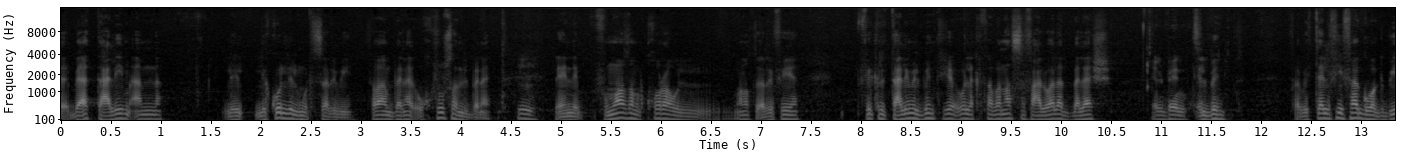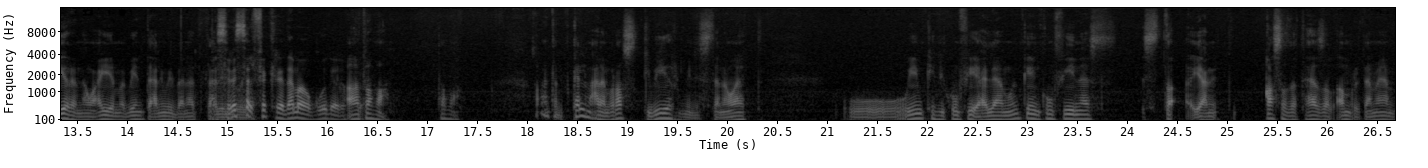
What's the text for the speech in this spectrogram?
بيئات تعليم آمنة لكل المتسربين سواء بنات وخصوصا البنات. لأن في معظم القرى والمناطق الريفية فكرة تعليم البنت يقول لك طب أنا أصرف على الولد بلاش البنت. البنت. فبالتالي في فجوة كبيرة نوعية ما بين تعليم البنات وتعليم بس لسه. الفكر ده موجود يا دكتور. آه طبعا طبعا. طبعا أنت بتتكلم على ميراث كبير من السنوات. ويمكن يكون في إعلام ويمكن يكون في ناس است... يعني قصدت هذا الأمر تماما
